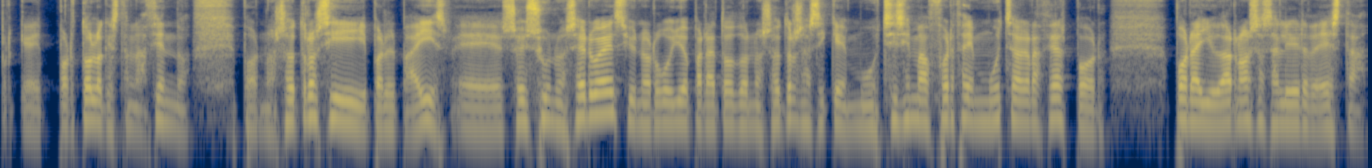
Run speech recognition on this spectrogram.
porque, por todo lo que están haciendo, por nosotros y por el país. Eh, sois unos héroes y un orgullo para todos nosotros, así que muchísima fuerza y muchas gracias por, por ayudarnos a salir de esta.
